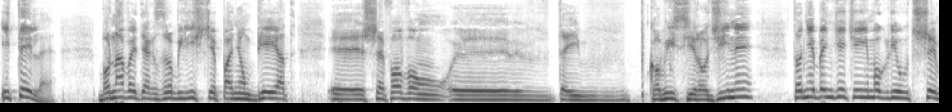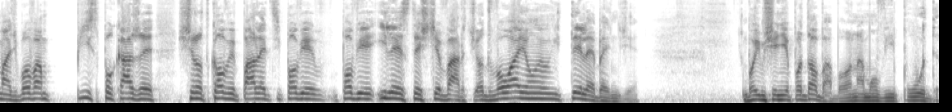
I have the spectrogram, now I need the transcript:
I tyle. Bo nawet jak zrobiliście panią Biejat yy, szefową tej komisji rodziny, to nie będziecie jej mogli utrzymać, bo wam PiS pokaże środkowy palec i powie, powie ile jesteście warci. Odwołają ją i tyle będzie. Bo im się nie podoba, bo ona mówi płód.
